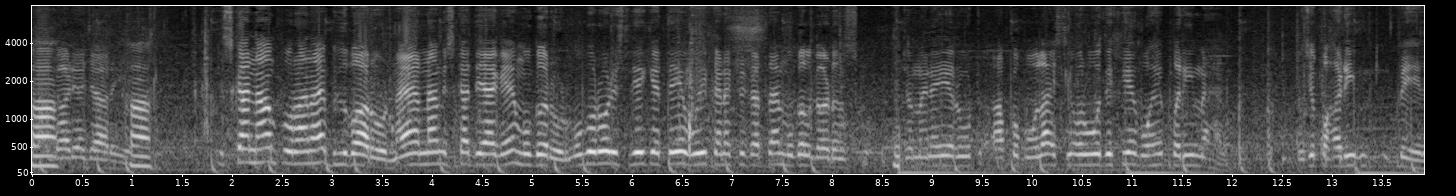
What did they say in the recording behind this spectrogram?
हाँ। गाड़ियाँ जा रही है। हाँ। इसका नाम पुराना है बिलवा रोड। नया नाम इसका दिया गया है मुगल रोड। मुगल रोड इसलिए कहते हैं वही कनेक्ट करता है मुगल गार्डन्स को। जो मैंने ये रूट आपको बोला इसलिए और वो देखिए वो है परी महल। वो जो पहाड़ी पे है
